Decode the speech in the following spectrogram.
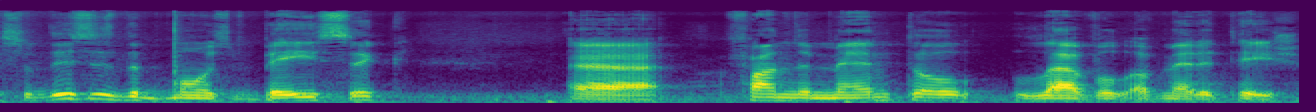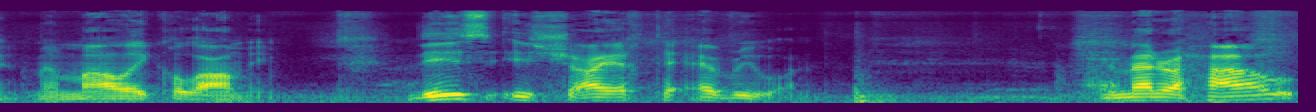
so this is the most basic uh, fundamental level of meditation. This is shaykh to everyone. No matter how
